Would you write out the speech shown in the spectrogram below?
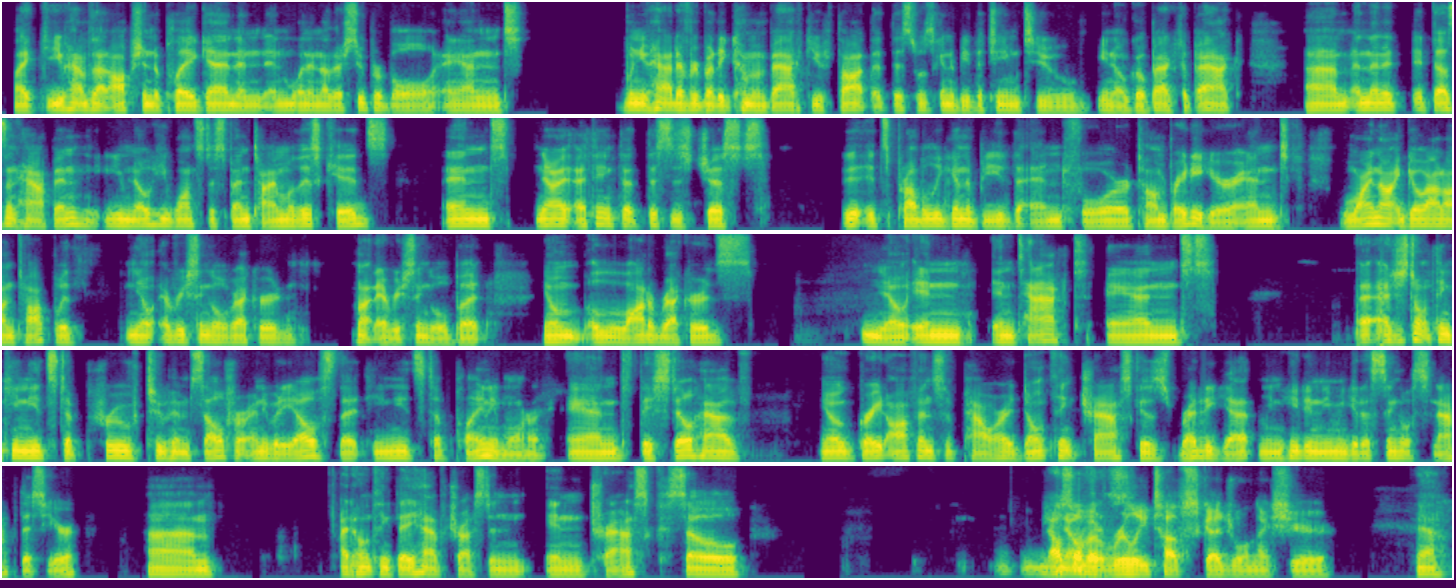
like you have that option to play again and, and win another Super Bowl. And when you had everybody coming back, you thought that this was going to be the team to, you know, go back to back. Um, and then it, it doesn't happen. You know, he wants to spend time with his kids. And, you know, I, I think that this is just, it, it's probably going to be the end for Tom Brady here. And why not go out on top with, you know, every single record, not every single, but, you know, a lot of records, you know, in intact and, I just don't think he needs to prove to himself or anybody else that he needs to play anymore. And they still have, you know, great offensive power. I don't think Trask is ready yet. I mean, he didn't even get a single snap this year. Um, I don't think they have trust in in Trask. So they also know, have a really tough schedule next year. Yeah.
